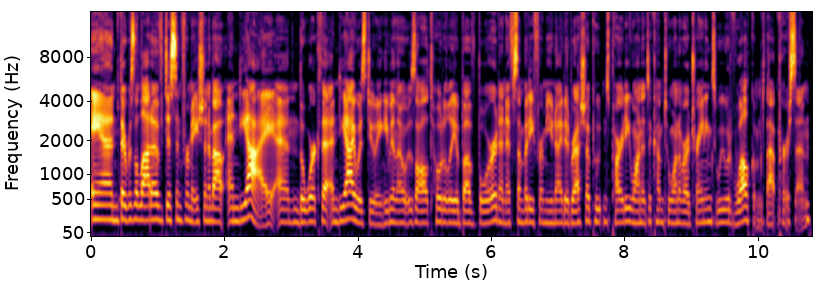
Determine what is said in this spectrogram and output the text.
And there was a lot of disinformation about NDI and the work that NDI was doing, even though it was all totally above board. And if somebody from United Russia, Putin's party, wanted to come to one of our trainings, we would have welcomed that person.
